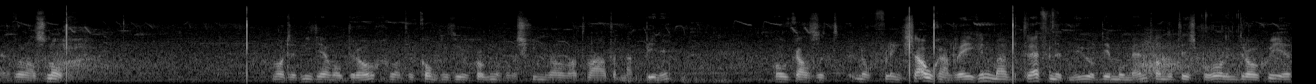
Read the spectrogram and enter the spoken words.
En vooralsnog wordt het niet helemaal droog, want er komt natuurlijk ook nog misschien wel wat water naar binnen. Ook als het nog flink zou gaan regenen, maar we treffen het nu op dit moment, want het is behoorlijk droog weer.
